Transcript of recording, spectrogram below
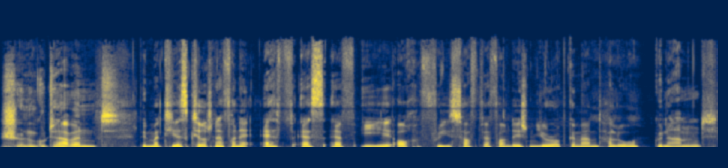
Schönen guten Abend. Den Matthias Kirschner von der FSFE, auch Free Software Foundation Europe genannt. Hallo. Guten Abend.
